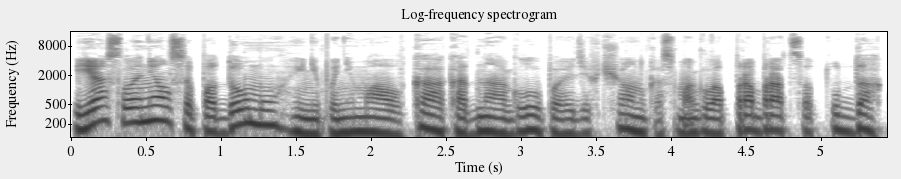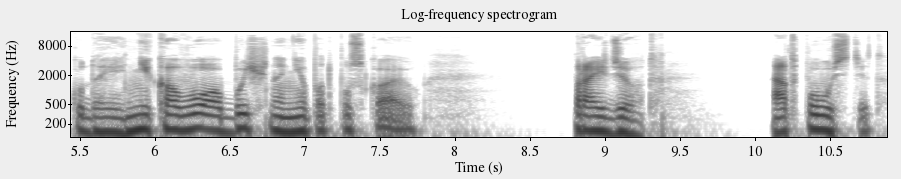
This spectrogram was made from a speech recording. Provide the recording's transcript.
я слонялся по дому и не понимал, как одна глупая девчонка смогла пробраться туда, куда я никого обычно не подпускаю. Пройдет, Отпустит.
